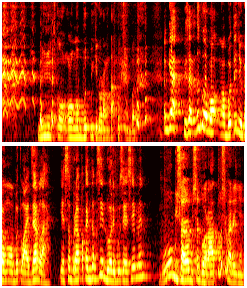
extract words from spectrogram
Ini kalau kalau ngebut bikin orang takut sumpah. enggak di saat itu gue mau ngebutnya juga ngebut wajar lah ya seberapa kenceng sih 2000 cc men Oh, bisa bisa 200 larinya.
